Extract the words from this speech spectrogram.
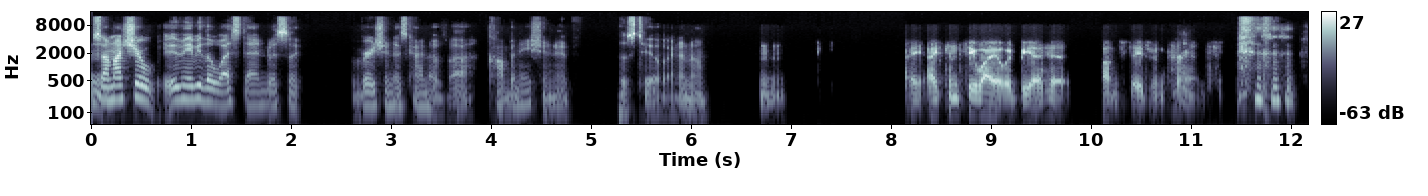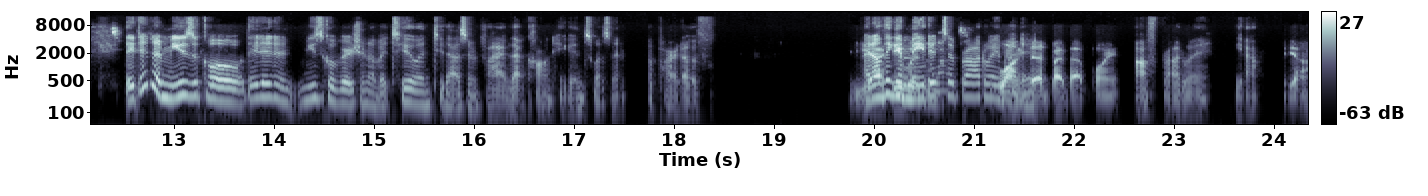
So Hmm. I'm not sure. Maybe the West End was like version is kind of a combination of those two. I don't know. I, I can see why it would be a hit on stage in France. they did a musical. They did a musical version of it too in 2005 that Colin Higgins wasn't a part of. Yeah, I don't think it made it to Broadway, long dead by that point. off Broadway. Yeah. Yeah.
